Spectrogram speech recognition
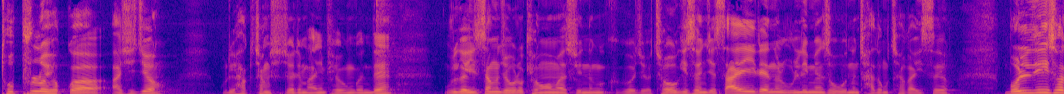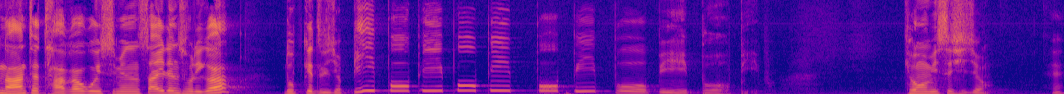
도플러 효과 아시죠? 우리 학창 시절에 많이 배운 건데 우리가 일상적으로 경험할 수 있는 건 그거죠. 저기서 이제 사이렌을 울리면서 오는 자동차가 있어요. 멀리서 나한테 다가오고 있으면 사이렌 소리가 높게 들리죠. 삐뽀 삐뽀 삐뽀 삐뽀 삐뽀 삐뽀. 경험 있으시죠? 예?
